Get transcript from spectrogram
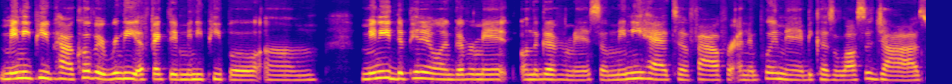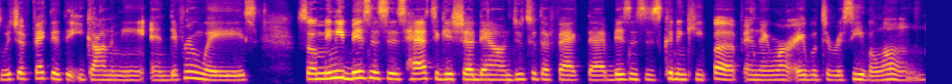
many people, how COVID really affected many people. Um, Many depended on government on the government, so many had to file for unemployment because of loss of jobs, which affected the economy in different ways. So many businesses had to get shut down due to the fact that businesses couldn't keep up and they weren't able to receive a loan.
